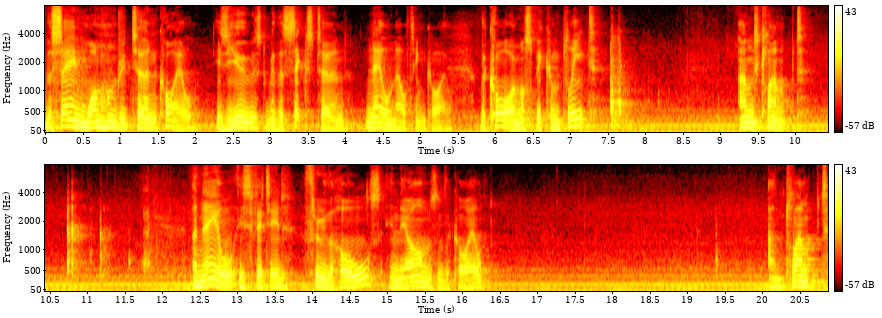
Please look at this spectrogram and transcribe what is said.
The same 100 turn coil is used with a 6 turn nail melting coil. The core must be complete and clamped. A nail is fitted through the holes in the arms of the coil and clamped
